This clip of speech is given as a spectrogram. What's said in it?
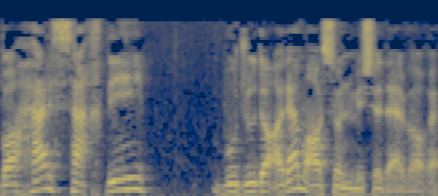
با هر سختی وجود آدم آسون میشه در واقع.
